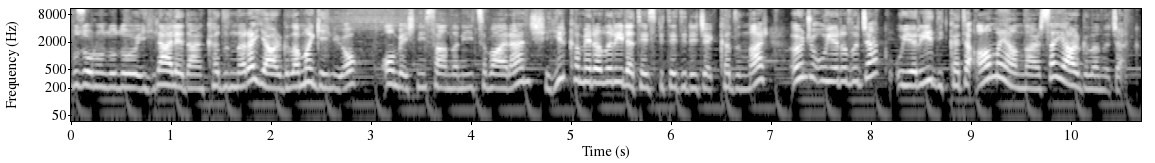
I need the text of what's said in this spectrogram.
Bu zorunluluğu ihlal eden kadınlara yargılama geliyor. 15 Nisan'dan itibaren şehir kameralarıyla tespit edilecek kadınlar önce uyarılacak, uyarıyı dikkate almayanlarsa yargılanacak.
